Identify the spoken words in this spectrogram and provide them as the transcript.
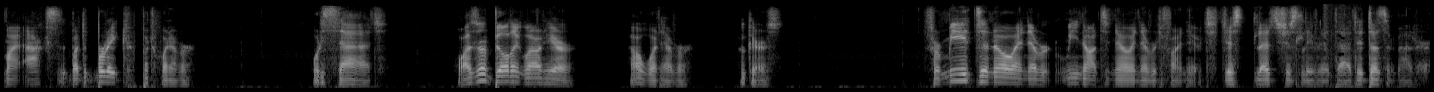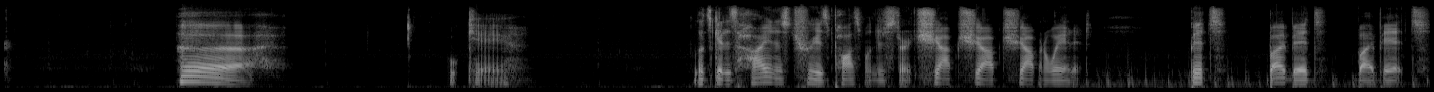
My axe is about to break, but whatever. What is that? Why is there a building out here? Oh, whatever. Who cares? For me to know and never, me not to know and never to find out. Just, let's just leave it at that. It doesn't matter. okay. Let's get as high in this tree as possible and just start chop, chop, chopping away at it. Bit by bit by bit.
